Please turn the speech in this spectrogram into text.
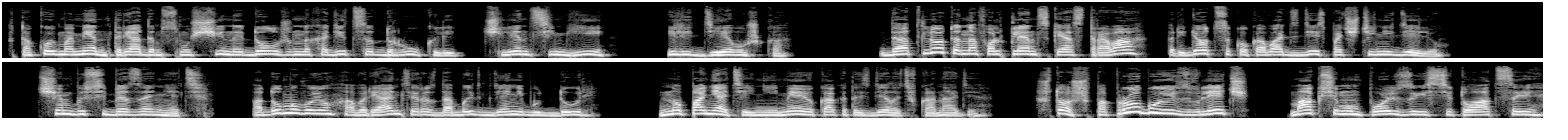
В такой момент рядом с мужчиной должен находиться друг или член семьи, или девушка. До отлета на Фольклендские острова придется куковать здесь почти неделю. Чем бы себя занять? Подумываю о варианте раздобыть где-нибудь дурь. Но понятия не имею, как это сделать в Канаде. Что ж, попробую извлечь максимум пользы из ситуации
